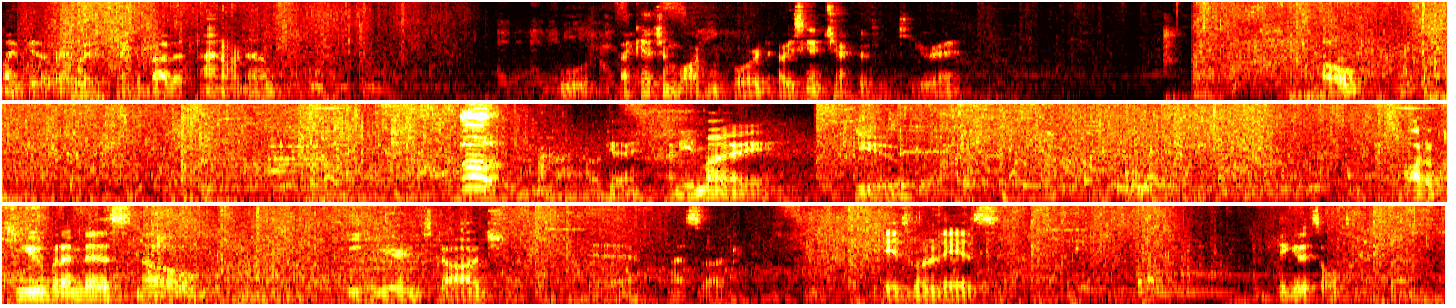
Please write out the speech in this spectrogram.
Might be the right way to think about it. I don't know. Ooh, if I catch him walking forward... Oh, he's gonna check there's a key, right? Oh? Okay, I need my Q. Auto Q, but I missed. No! Key here and just dodge. Yeah, I suck. It is what it is. Did get his ultimate though.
